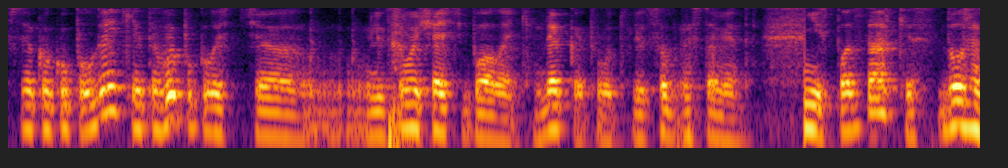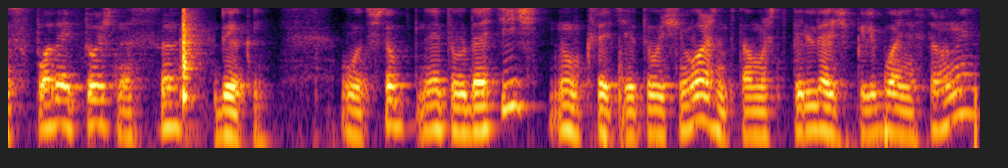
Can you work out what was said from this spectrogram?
Что такое купол деки? Это выпуклость э, лицевой части балалайки. Дека это вот лицо инструмента. Низ подставки должен совпадать точно с декой. Вот, чтобы этого достичь, ну, кстати, это очень важно, потому что передача колебаний стороны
